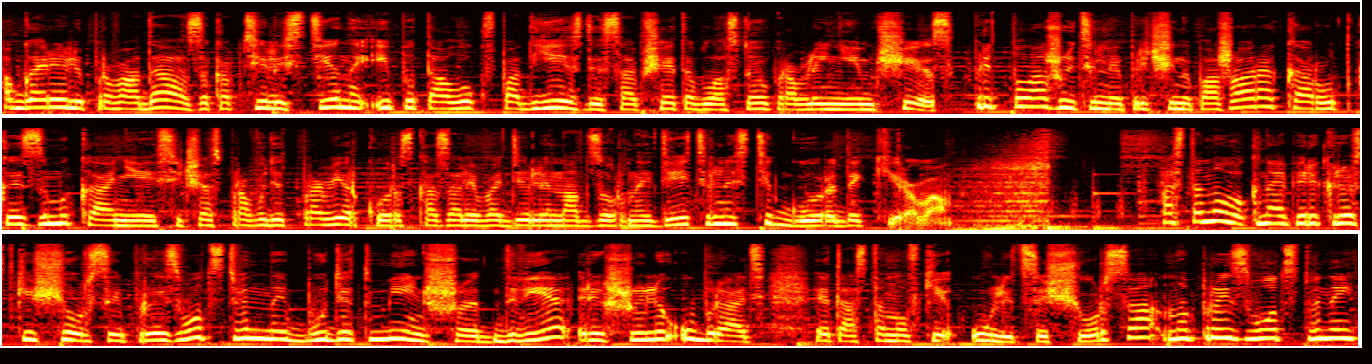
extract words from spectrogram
Обгорели провода, закоптили стены и потолок в подъезде, сообщает областное управление МЧС. Предположительная причина пожара – короткое замыкание. Сейчас проводят проверку, рассказали в отделе надзорной деятельности города Кирова. Остановок на перекрестке Щерса и Производственной будет меньше. Две решили убрать. Это остановки улицы Щерса на Производственной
